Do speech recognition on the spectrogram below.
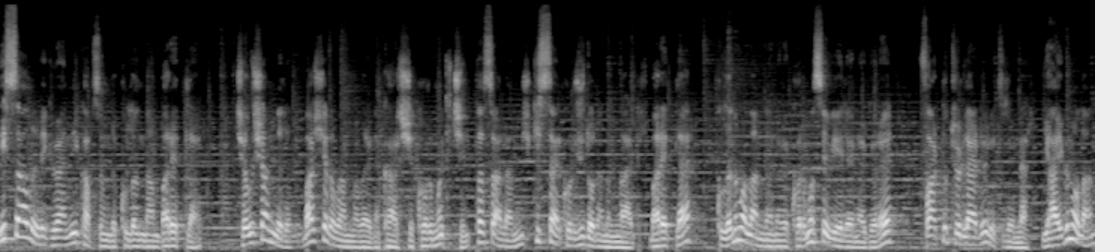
İş sağlığı ve güvenliği kapsamında kullanılan baretler, çalışanların baş yaralanmalarına karşı korumak için tasarlanmış kişisel koruyucu donanımlardır. Baretler, kullanım alanlarına ve koruma seviyelerine göre farklı türlerde üretilirler. Yaygın olan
